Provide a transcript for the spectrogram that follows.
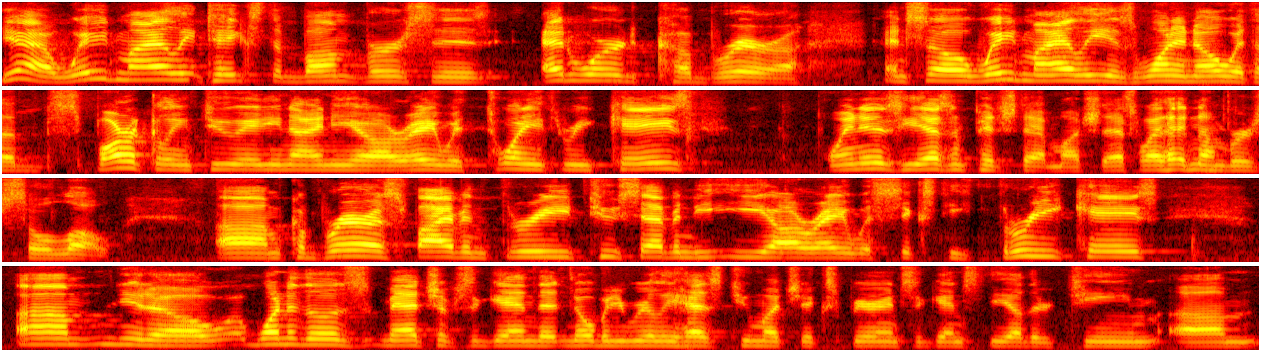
Yeah, Wade Miley takes the bump versus Edward Cabrera. And so Wade Miley is 1 0 with a sparkling 289 ERA with 23 Ks. Point is, he hasn't pitched that much. That's why that number is so low. Um, Cabrera's 5 and 3, 270 ERA with 63 Ks. Um, you know, one of those matchups again that nobody really has too much experience against the other team. Um,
